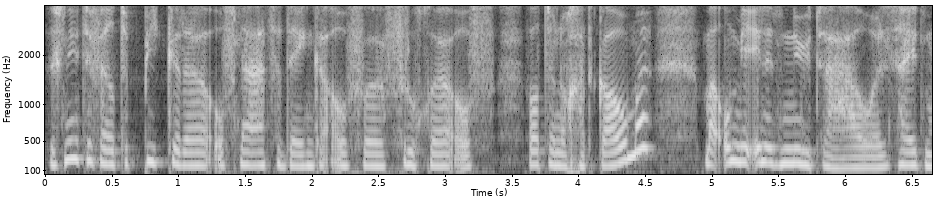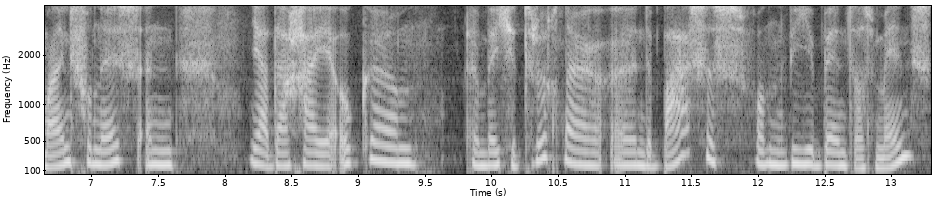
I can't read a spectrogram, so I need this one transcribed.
Dus niet te veel te piekeren of na te denken over vroeger of wat er nog gaat komen, maar om je in het nu te houden. Het heet mindfulness en ja, daar ga je ook ehm, een beetje terug naar eh, de basis van wie je bent als mens.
